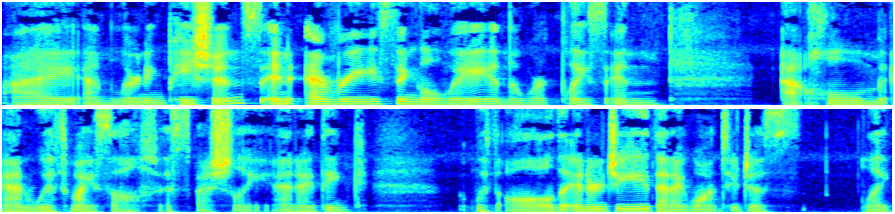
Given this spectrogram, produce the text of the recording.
I am learning patience in every single way in the workplace, in at home and with myself, especially. And I think with all the energy that I want to just like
